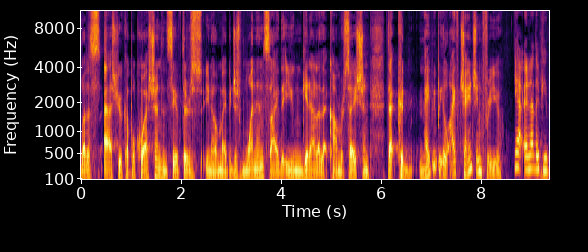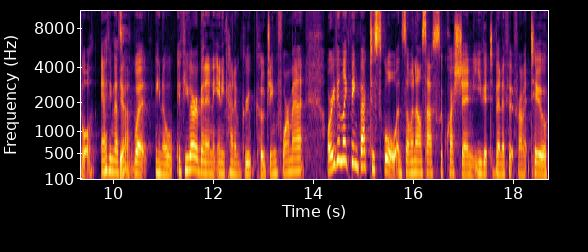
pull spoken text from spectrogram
let us ask you a couple questions and see if there's, you know, maybe just one insight that you can get out of that conversation that could maybe be life changing for you. Yeah, and other people. I think that's Yeah. what, you know, if you've ever been in any kind of group coaching format, or even like think back to school when someone else asks a question, you get to benefit from it too.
